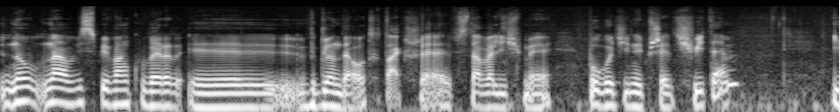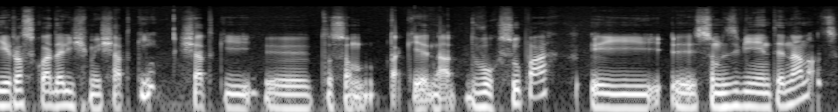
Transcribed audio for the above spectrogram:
No, na wyspie Vancouver y, wyglądało to tak, że wstawaliśmy pół godziny przed świtem i rozkładaliśmy siatki. Siatki y, to są takie na dwóch słupach i są zwinięte na noc,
